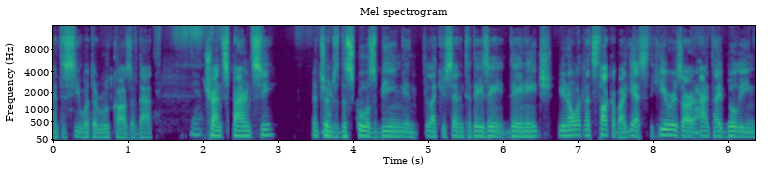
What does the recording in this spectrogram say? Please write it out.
and to see what the root cause of that. Yeah. Transparency in terms of the schools being in, like you said, in today's a- day and age. You know what? Let's talk about. Yes, here is our Yeah. anti-bullying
